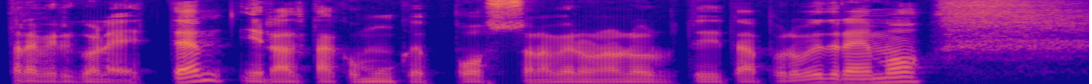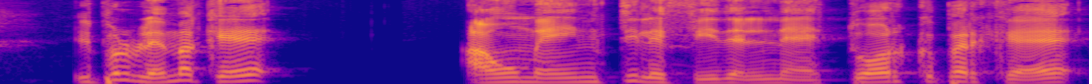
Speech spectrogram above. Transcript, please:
tra virgolette, in realtà comunque possono avere una loro utilità, poi lo vedremo. Il problema è che aumenti le fee del network perché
